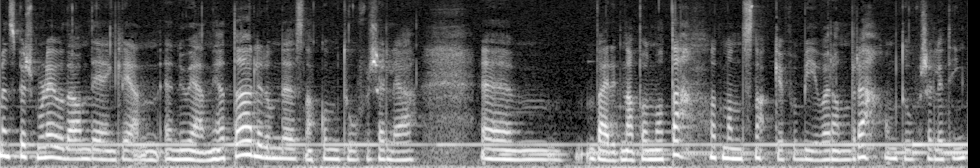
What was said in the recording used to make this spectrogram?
Men spørsmålet er jo da om det egentlig er en, en uenighet, da, eller om det er snakk om to forskjellige um, verdener, på en måte. At man snakker forbi hverandre om to forskjellige ting.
